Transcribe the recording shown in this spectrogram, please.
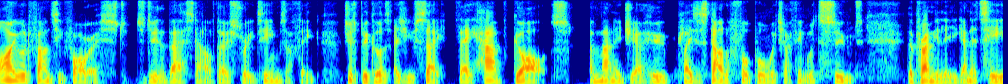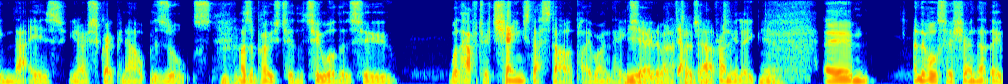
I would fancy Forest to do the best out of those three teams, I think, just because, as you say, they have got a manager who plays a style of football which I think would suit the Premier League and a team that is, you know, scraping out results mm-hmm. as opposed to the two others who will have to change their style of play, won't they? Yeah, they'll have to adapt. To the Premier League. Yeah. Um, and they've also shown that they,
